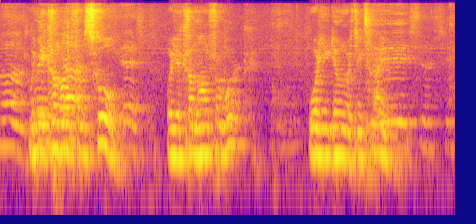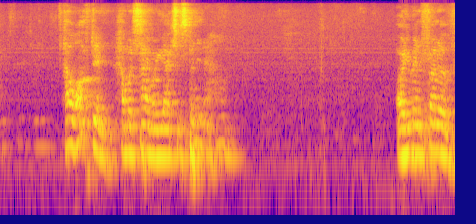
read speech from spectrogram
On. When you come home from school Yes, or you come home from work. What are you doing with your time? Jesus, Jesus, Jesus. How often, how much time are you actually spending at home? Are you in front of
